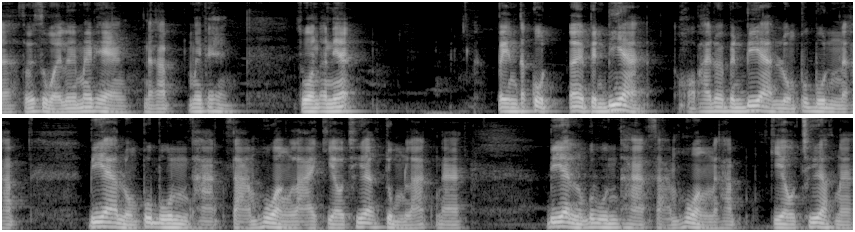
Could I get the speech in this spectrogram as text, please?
นะสวยๆเลยไม่แพงนะครับ ไม่แพง ส่วนอันเนี้ยเป็นตะกุดเอ้ยเป็นเบี้ย ขออภัยด้วยเป็นเบี้ยหลวงปู่บุญนะครับ เบี้ยหลวงปู่บุญถากสามห่วงลายเกลียวเชือกจุ่มลักนะ เบี้ยหลวงปู่บุญถากสามห่วงนะครับ เกลียวเชือกนะ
